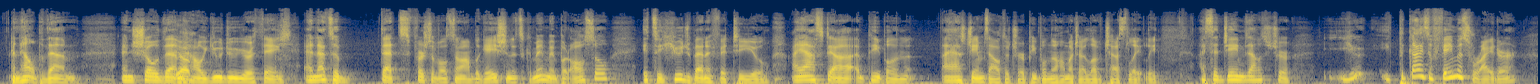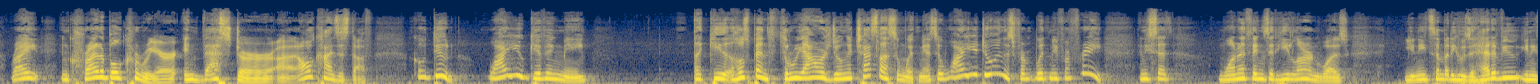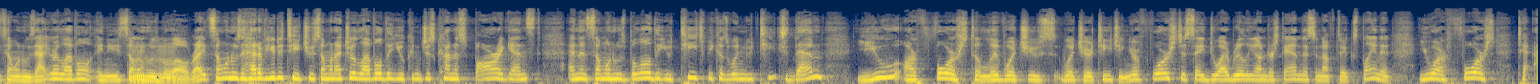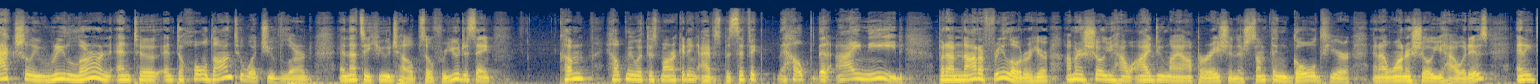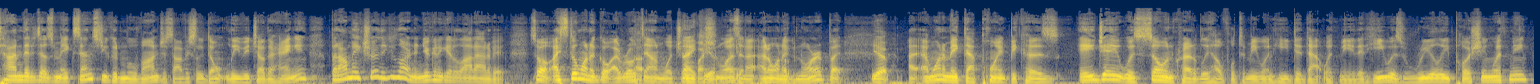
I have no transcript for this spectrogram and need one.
and help them and show them Yep. how you do your thing. And that's a that's first of all, it's an obligation, it's a commitment, but also it's a huge benefit to you. I asked uh, people, and I asked James Altucher. People know how much I love chess lately. I said, James Altucher, you the guy's a famous writer, right? Incredible career, investor, uh, all kinds of stuff. I go, dude, why are you giving me like he, he'll spend three hours doing a chess lesson with me. I said, "Why are you doing this for, with me for free?" And he said, "One of the things that he learned was." You need somebody who's ahead of you. You need someone who's at your level, and you need someone who's mm-hmm. below, right? Someone who's ahead of you to teach you, someone at your level that you can just kind of spar against, and then someone who's below that you teach. Because when you teach them, you are forced to live what you what you're teaching. You're forced to say, "Do I really understand this enough to explain it?" You are forced to actually relearn and to and to hold on to what you've learned, and that's a huge help. So for you to say, come help me with this marketing. I have specific help that I need, but I'm not a freeloader here. I'm going to show you how I do my operation. There's something gold here, and I want to show you how it is. Anytime that it doesn't make sense, you could move on. Just obviously don't leave each other hanging, but I'll make sure that you learn, and you're going to get a lot out of it. So I still want to go. I wrote down what your Uh, thank you. question was, and I, I don't want to ignore it, but Yep. I, I want to make that point because AJ was so incredibly helpful to me when he did that with me. That he was really pushing with me.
